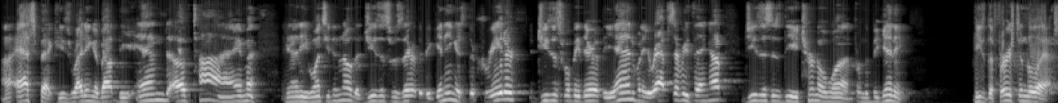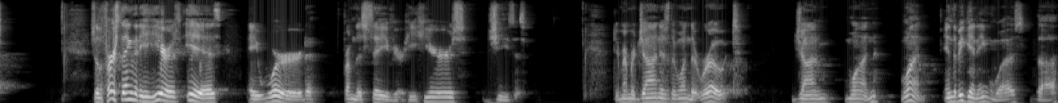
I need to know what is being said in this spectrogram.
uh, aspect. He's writing about the end of time, and he wants you to know that Jesus was there at the beginning as the creator. Jesus will be there at the end when he wraps everything up. Jesus is the eternal one from the beginning. He's the first and the last. So the first thing that he hears is a word from the Savior. He hears Jesus. Do you remember John is the one that wrote John 1 1? In the beginning was the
